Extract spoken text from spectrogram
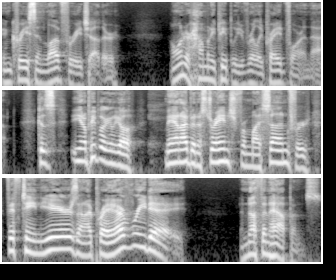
increase in love for each other, I wonder how many people you've really prayed for in that. Because, you know, people are going to go, man, I've been estranged from my son for 15 years and I pray every day and nothing happens.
